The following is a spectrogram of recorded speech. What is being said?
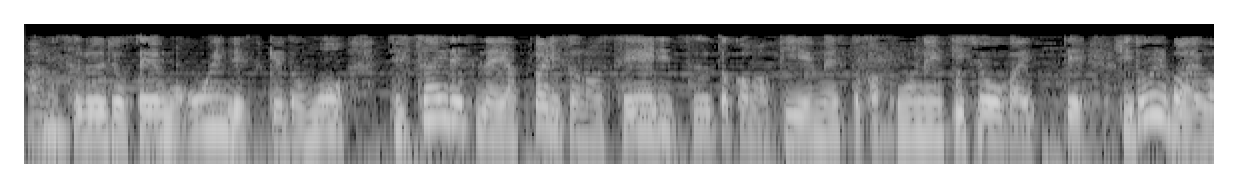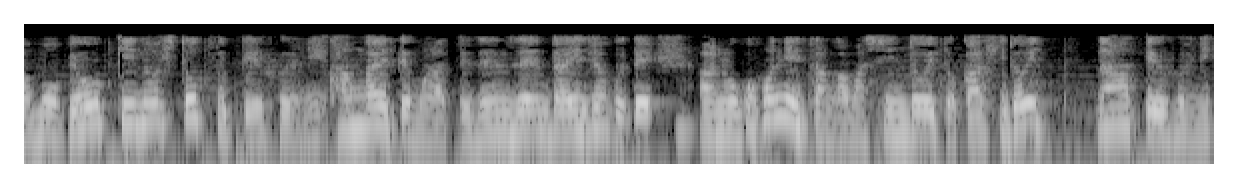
あのする女性も多いんですけども実際ですねやっぱりその生理痛とか、ま PMS とか更年期障害ってひどい場合はもう病気の一つっていう風に考えてもらって全然大丈夫であのご本人さんがましんどいとかひどいなっていうふうに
